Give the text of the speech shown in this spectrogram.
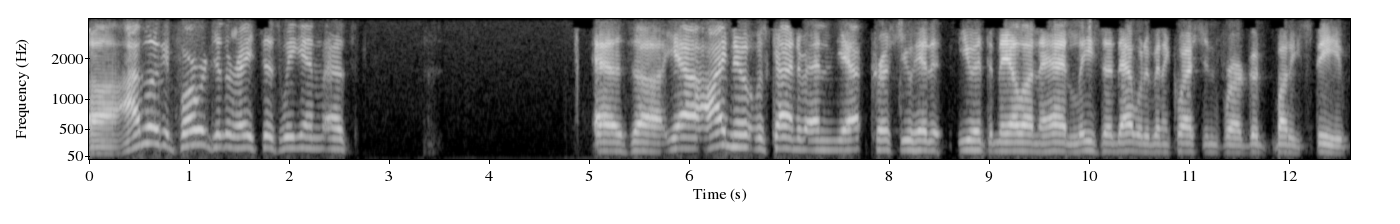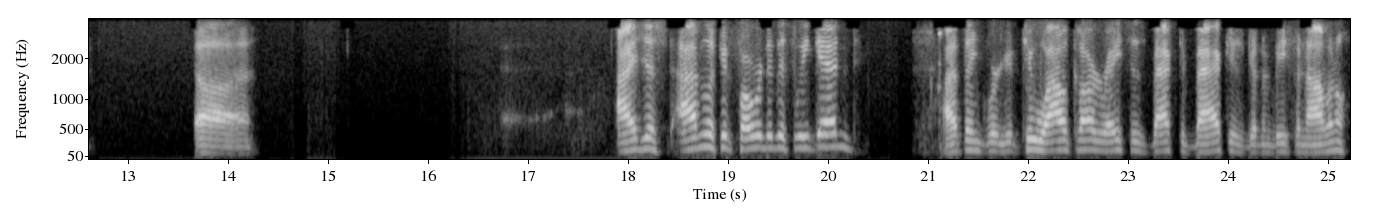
Uh, I'm looking forward to the race this weekend as as uh yeah, I knew it was kind of and yeah, Chris, you hit it you hit the nail on the head. Lisa, that would have been a question for our good buddy Steve. Uh I just I'm looking forward to this weekend. I think we're two wild card races back to back is going to be phenomenal.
